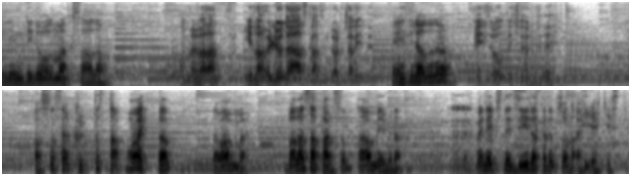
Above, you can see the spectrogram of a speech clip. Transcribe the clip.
Benim deli olmak sağlam. Oğlum ölme lan. İyi lan ölüyordu ha az kalsın. Dört canıydı. Menzil oldu değil mi? Menzil olduğu için ölmedi. Aslında sen 40'ta sapma açsan tamam mı? Bana saparsın tamam mı Emirhan? Hmm. Ben hepsine zehir atarım sonra ayıya kestik.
